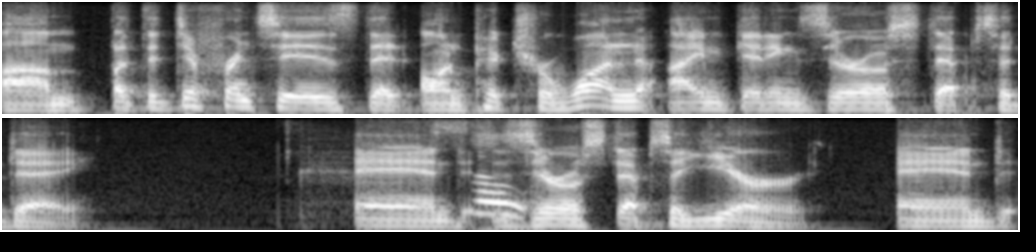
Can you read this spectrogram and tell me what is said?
Um, but the difference is that on picture one, I'm getting zero steps a day and so, zero steps a year. And,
